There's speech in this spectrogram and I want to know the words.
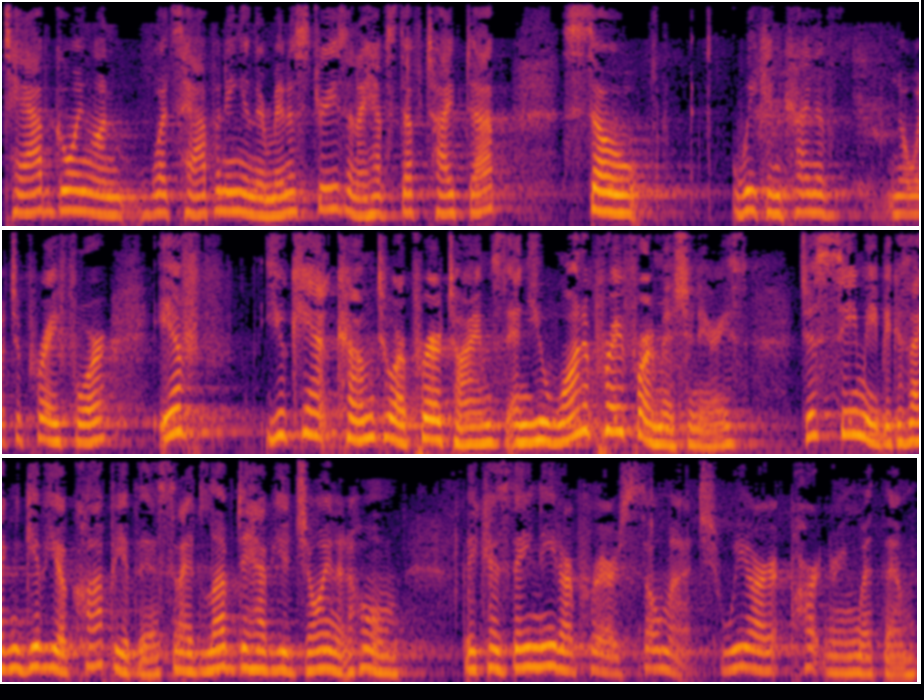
tab going on what's happening in their ministries, and I have stuff typed up so we can kind of know what to pray for. If you can't come to our prayer times and you want to pray for our missionaries, just see me because I can give you a copy of this, and I'd love to have you join at home because they need our prayers so much. We are partnering with them.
